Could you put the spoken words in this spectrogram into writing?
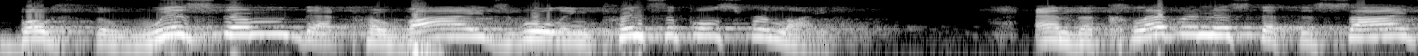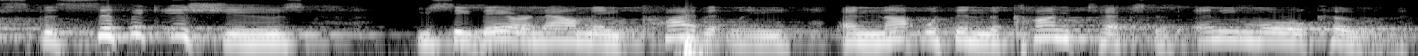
both the wisdom that provides ruling principles for life and the cleverness that decides specific issues, you see, they are now made privately and not within the context of any moral code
